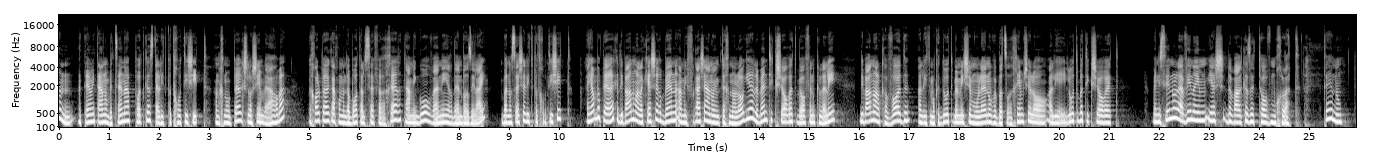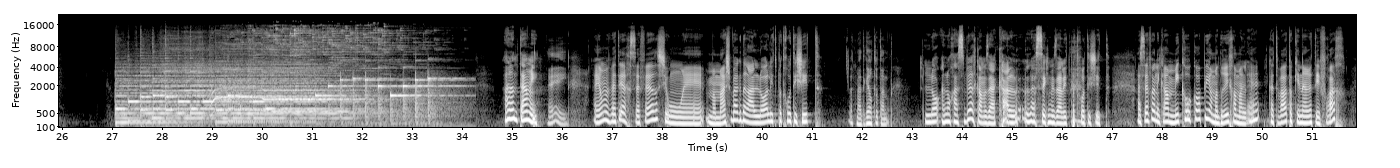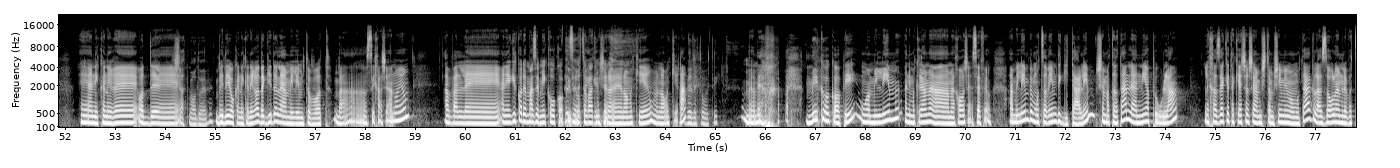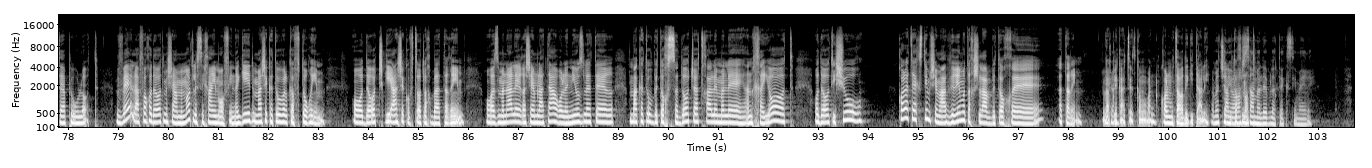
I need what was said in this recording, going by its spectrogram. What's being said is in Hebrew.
אהלן, אתם איתנו בצנע, פודקאסט על התפתחות אישית. אנחנו בפרק 34, בכל פרק אנחנו מדברות על ספר אחר, תמי גור ואני ירדן ברזילי, בנושא של התפתחות אישית. היום בפרק דיברנו על הקשר בין המפגש שלנו עם טכנולוגיה לבין תקשורת באופן כללי. דיברנו על כבוד, על התמקדות במי שמולנו ובצרכים שלו, על יעילות בתקשורת, וניסינו להבין האם יש דבר כזה טוב מוחלט. תהנו. אהלן, תמי. היי. Hey. היום הבאתי לך ספר שהוא uh, ממש בהגדרה לא על התפתחות אישית. את מאתגרת אותנו. לא, אני לא יכולה להסביר כמה זה היה קל להסיק מזה על התפתחות אישית. הספר נקרא מיקרו-קופי, המדריך המלא, כתבה אותו כנרת יפרח. Uh, אני כנראה עוד... Uh, שאת מאוד אוהבת. בדיוק, אני כנראה עוד אגיד עליה מילים טובות בשיחה שלנו היום. אבל uh, אני אגיד קודם מה זה מיקרו-קופי, לטובת מי שלא מכיר ולא מכירה. ולטובתי. מיקרו-קופי הוא המילים, אני מקריאה מה, מאחורה של הספר, המילים במוצרים דיגיטליים, שמטרתן להניע פעולה, לחזק את הקשר של המשתמשים עם המותג, לעזור להם לבצע פעולות, ולהפוך הודעות משעממות לשיחה עם אופי. נגיד, מה שכתוב על כפתורים, או הודעות שגיאה שקופצות לך באתרים, או הזמנה להירשם לאתר או לניוזלטר, מה כתוב בתוך שדות שאת צריכה למלא, הנחיות, הודעות אישור, כל הטקסטים שמעבירים אותך שלב בתוך uh, אתרים ואפליקציות כן. כמובן, כל מוצר דיגיטלי. האמת שאני ממש. שמה לב לטקסטים האלה.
